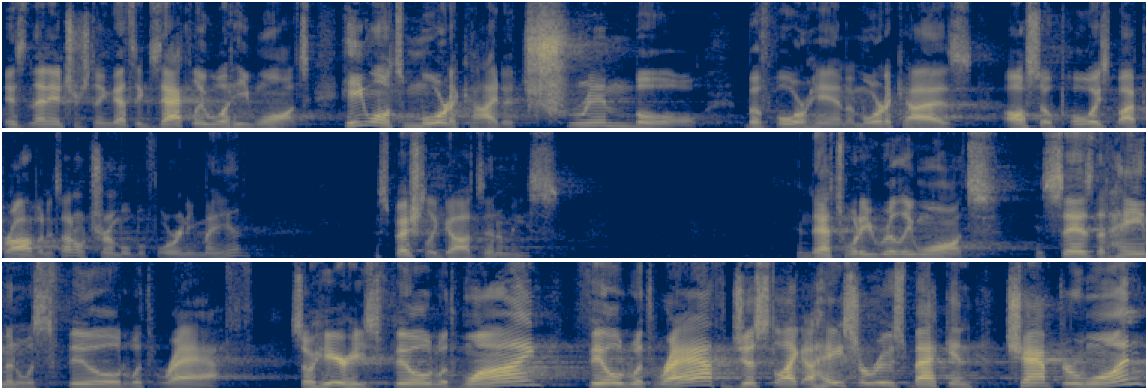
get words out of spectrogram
Isn't that interesting? That's exactly what he wants. He wants Mordecai to tremble before him. And Mordecai is also poised by providence. I don't tremble before any man, especially God's enemies. And that's what he really wants. It says that Haman was filled with wrath. So here he's filled with wine, filled with wrath, just like Ahasuerus back in chapter 1.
